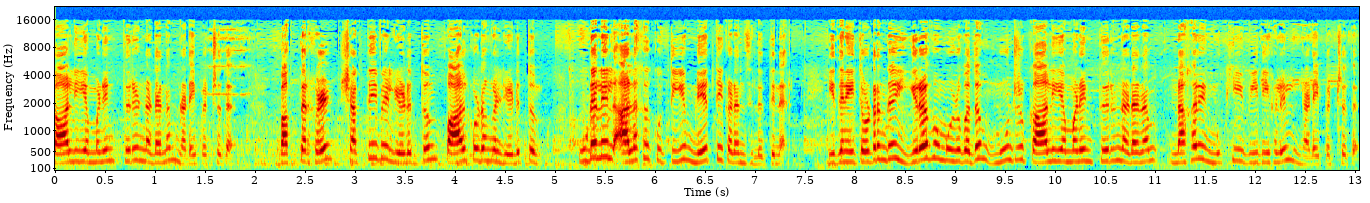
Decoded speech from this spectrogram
காளியம்மனின் திருநடனம் நடைபெற்றது. பக்தர்கள் சக்திவேல் எடுத்தும் பால்குடங்கள் எடுத்தும் உடலில் அலகு குத்தியும் நேர்த்திக்கடன் செலுத்தினர். இதனைத் தொடர்ந்து இரவு முழுவதும் மூன்று காளியம்மனின் திருநடனம் நகரின் முக்கிய வீதிகளில் நடைபெற்றது.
